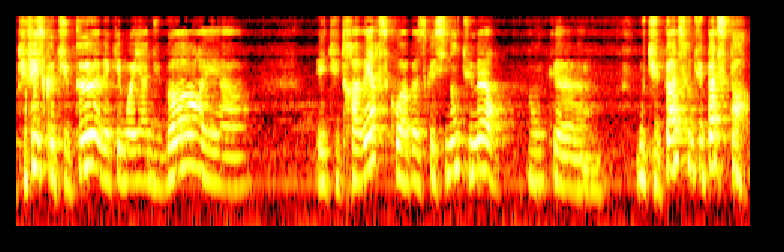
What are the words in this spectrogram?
tu, fais ce que tu peux avec les moyens du bord et, euh, et tu traverses, quoi, parce que sinon tu meurs. Donc, euh, ou tu passes ou tu passes pas.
